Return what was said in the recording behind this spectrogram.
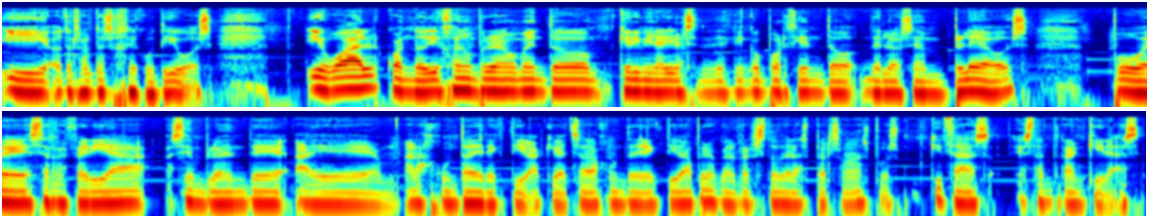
y otros altos ejecutivos. Igual, cuando dijo en un primer momento que eliminaría el 75% de los empleos, pues se refería simplemente a, eh, a, la junta directiva, que iba a echar a la junta directiva, pero que el resto de las personas, pues quizás están tranquilas.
